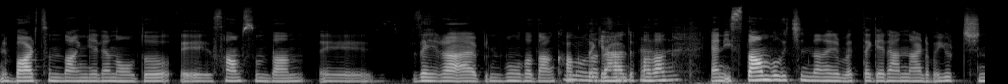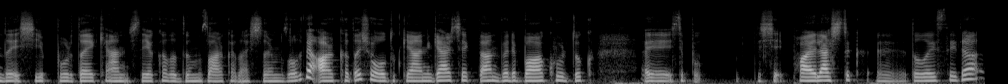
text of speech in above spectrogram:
Bartın'dan gelen oldu e, Samsun'dan e, Zehra Erbil Muğla'dan kalktı Muğla'dan, geldi falan. Evet. Yani İstanbul içinden elbette gelenler de yurt dışında yaşayıp buradayken işte yakaladığımız arkadaşlarımız oldu ve arkadaş olduk. Yani gerçekten böyle bağ kurduk. Ee, işte bu şey paylaştık. Ee, dolayısıyla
